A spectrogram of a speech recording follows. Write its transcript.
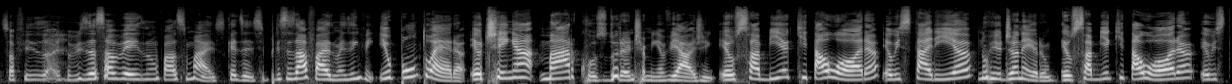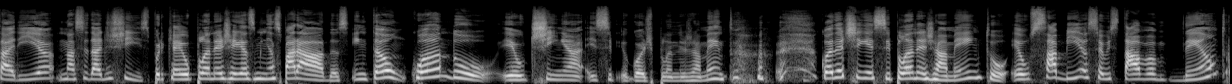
Só fiz, só fiz essa vez, não faço mais. Quer dizer, se precisar, faz, mas enfim. E o ponto era: eu tinha marcos durante a minha viagem. Eu sabia que tal hora eu estaria no Rio de Janeiro. Eu sabia que tal hora eu estaria na cidade X. Porque aí eu planejei as minhas paradas. Então, quando eu tinha esse. Eu gosto de planejamento. quando eu tinha esse planejamento, eu sabia se eu estava dentro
